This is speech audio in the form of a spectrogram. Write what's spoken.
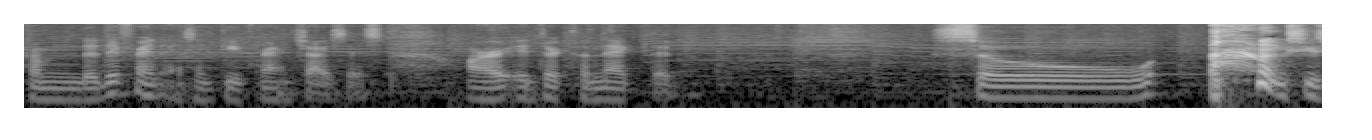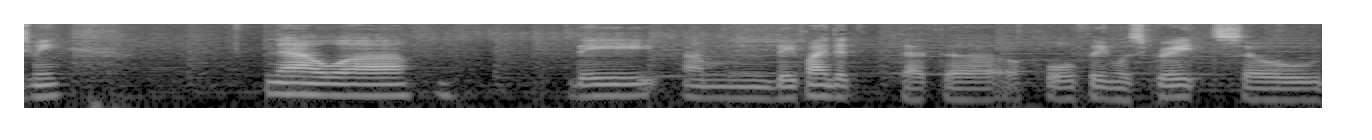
from the different SNK franchises are interconnected. So, excuse me. Now, uh, they um, they find it that the whole thing was great, so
